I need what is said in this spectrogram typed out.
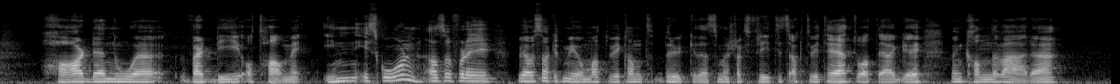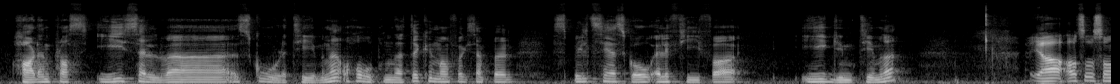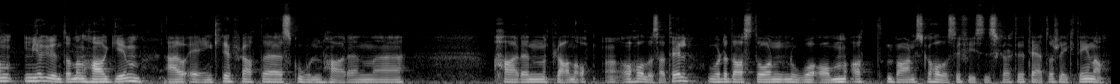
har det noe verdi å ta med inn i skolen? Altså fordi Vi har jo snakket mye om at vi kan bruke det som en slags fritidsaktivitet, og at det er gøy. Men kan det være Har det en plass i selve skoletimene å holde på med dette? Kunne man f.eks. spilt CSGO eller Fifa i gymtimene? Ja, altså sånn, Mye av grunnen til at man har gym, er jo egentlig for at eh, skolen har en, eh, har en plan å, opp, å holde seg til, hvor det da står noe om at barn skal holdes i fysisk aktivitet og slike ting. da.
